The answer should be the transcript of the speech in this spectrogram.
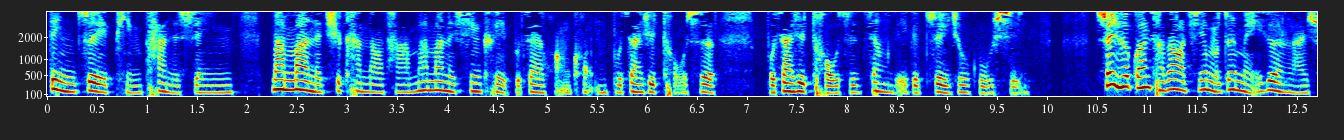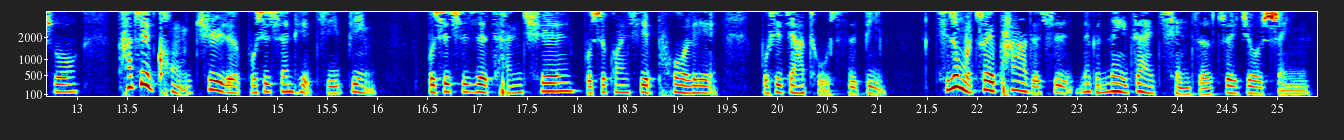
定罪评判的声音，慢慢的去看到他，慢慢的心可以不再惶恐，不再去投射，不再去投资这样的一个追究故事。所以你会观察到，其实我们对每一个人来说，他最恐惧的不是身体疾病，不是失智残缺，不是关系破裂，不是家徒四壁。其实我们最怕的是那个内在谴责、追究声音。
